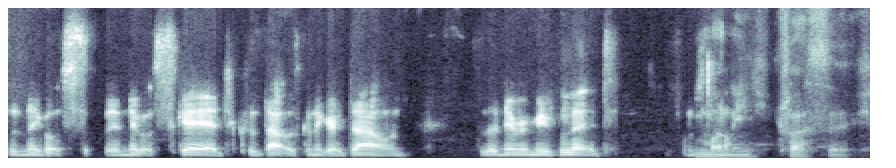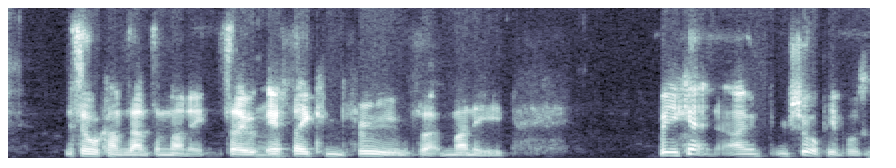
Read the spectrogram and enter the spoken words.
Then they got then they got scared because that was going to go down. So then they removed lead. from stuff. Money. Classic. This all comes down to money. So Mm. if they can prove that money, but you can, I'm I'm sure people's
